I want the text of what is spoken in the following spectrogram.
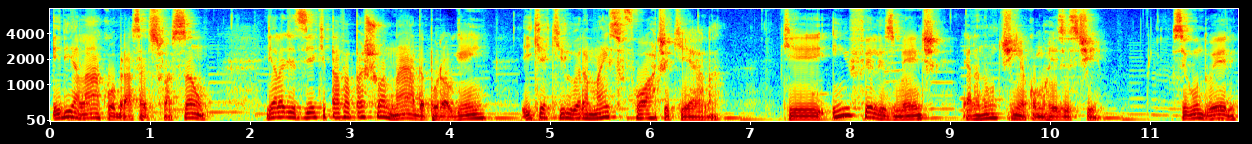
Ele ia lá cobrar satisfação e ela dizia que estava apaixonada por alguém e que aquilo era mais forte que ela, que infelizmente ela não tinha como resistir. Segundo ele,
